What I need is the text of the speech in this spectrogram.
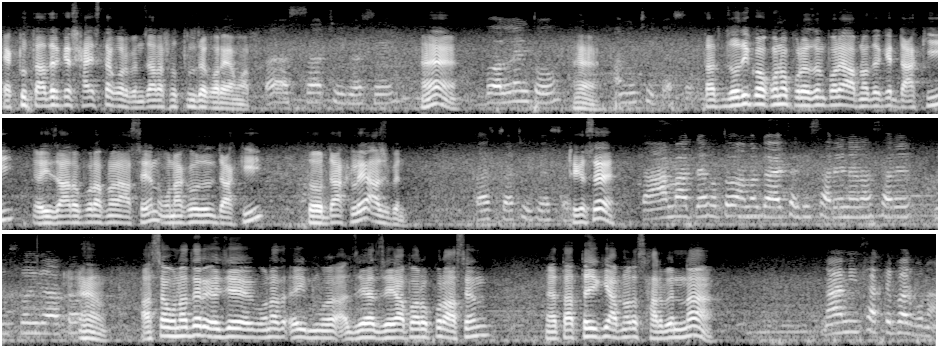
একটু তাদেরকে সাহায্য করবেন যারা শত্রুতা করে আমার। তা আচ্ছা ঠিক আছে। হ্যাঁ? বললেন তো হ্যাঁ। আমি ঠিক আছে। তা যদি কখনো প্রয়োজন পড়ে আপনাদেরকে ডাকি এই যার ওপর আপনারা আছেন ওনাকেও যদি ডাকি তো ডাকলে আসবেন। আচ্ছা ঠিক আছে। ঠিক আছে? তা আমার দেখো তো আমার গায়ে থাকি সারে না না সারে বুঝ করে তো। হ্যাঁ। আচ্ছা ওনাদের এই যে ওনাদের এই যে যে আপার ওপর আছেন আহ, তার থেকে কি আপনারা ছাড়বেন না? না আমি ছাড়তে পারব না।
